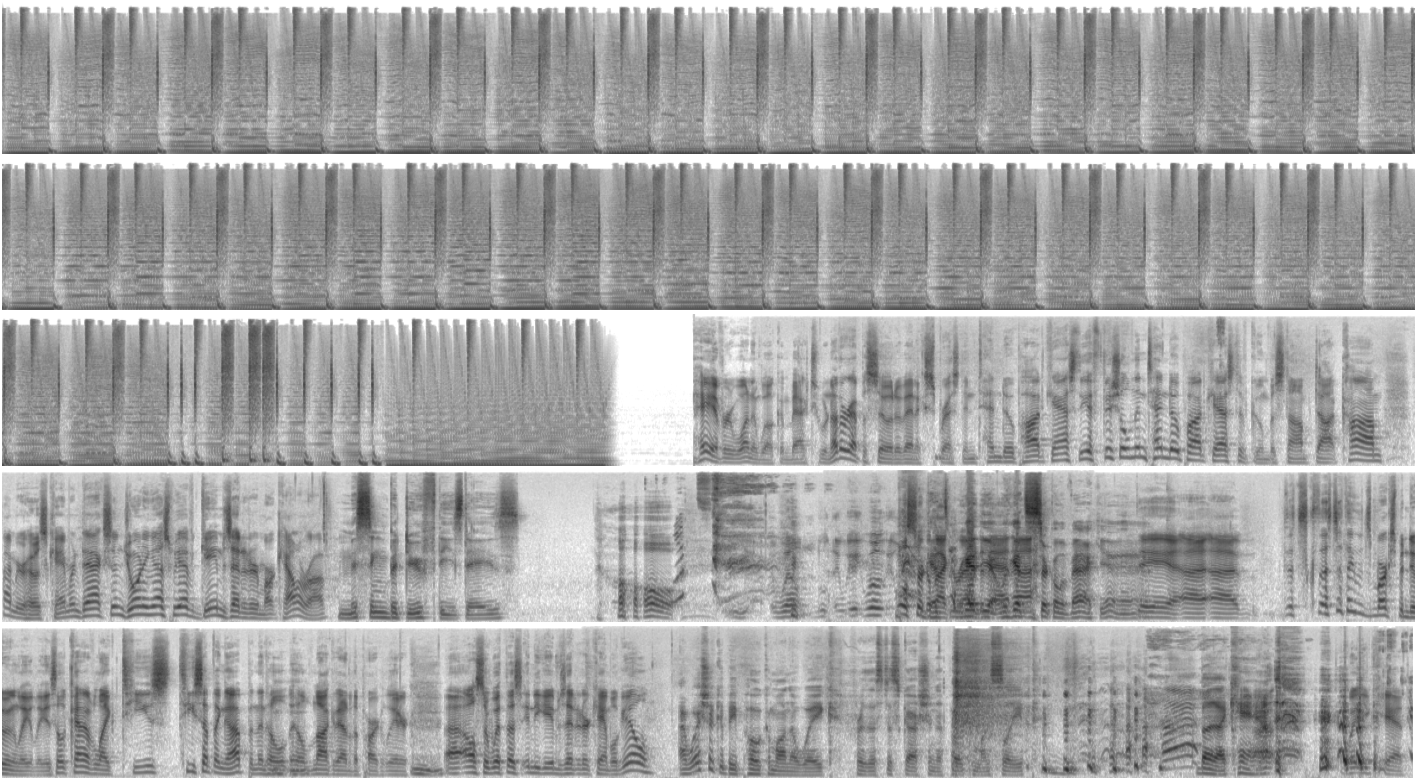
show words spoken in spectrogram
Hey everyone, and welcome back to another episode of NXpress Nintendo Podcast, the official Nintendo podcast of GoombaStomp.com. I'm your host, Cameron Daxon. Joining us, we have games editor Marc Kaliroff. Missing Bidoof these days. Oh, we'll, we'll, we'll circle back We'll around get, to yeah, that. we'll get Uh, to circle it back. Yeah, yeah. Yeah, yeah, yeah. Uh, uh, that's that's the thing that Marc's been doing lately. Is he'll kind of like tease tease something up and then he'll he'll knock it out of the park later. Uh, also with us, indie games editor Campbell Gill. I wish it could be Pokemon Awake for this discussion of Pokemon Sleep. but I can't. but you can't.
